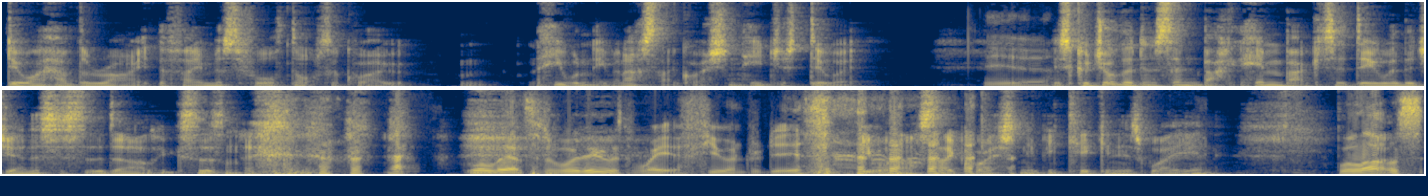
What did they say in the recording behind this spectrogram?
do I have the right? The famous Fourth Doctor quote. He wouldn't even ask that question. He'd just do it. Yeah. It's a good job they didn't send back him back to deal with the genesis of the Daleks, isn't it? They had to do was wait a few hundred years. he wouldn't ask that question. He'd be kicking his way in. well, that was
